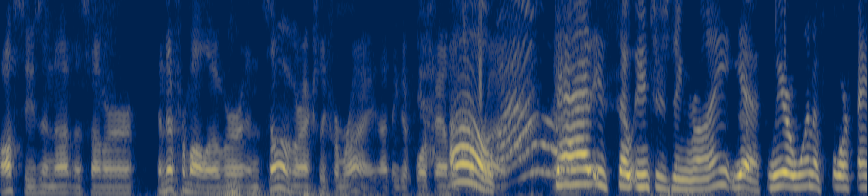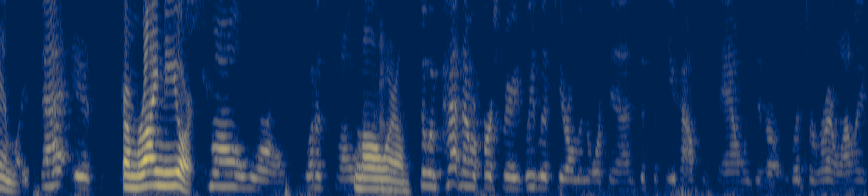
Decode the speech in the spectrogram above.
off season, not in the summer, and they're from all over, and some of them are actually from Rye. I think there are four families Oh. from Rye. Wow. That is so interesting, right? Yes, we are one of four families that is from Rye, New York. small world. What a small, Small world. So when Pat and I were first married, we lived here on the north end, just a few houses down. We did a winter rental. I don't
